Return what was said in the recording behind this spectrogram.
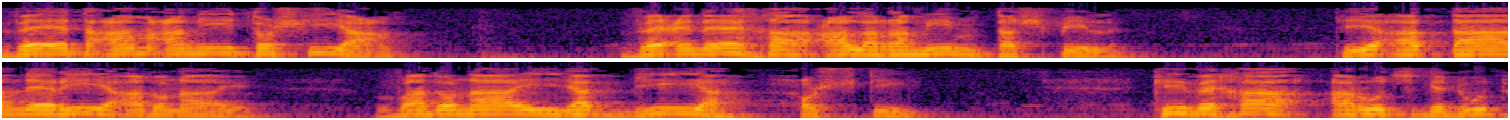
ואת עם עני תושיע, ועיניך על רמים תשפיל. כי אתה נרי, אדוני, ואדוני יגיע חושקי. כי בך ארוץ גדוד,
